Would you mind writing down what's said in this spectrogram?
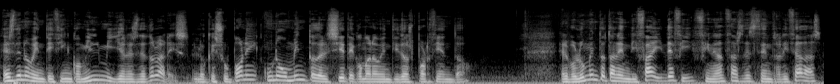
es de 95.000 millones de dólares, lo que supone un aumento del 7,92%. El volumen total en DeFi, DeFi, finanzas descentralizadas,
